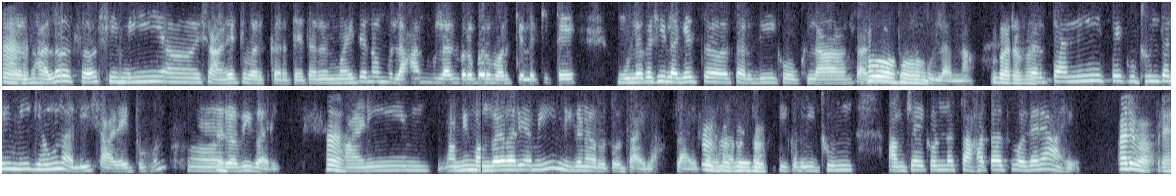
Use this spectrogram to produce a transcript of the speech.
तर झालं असं की मी शाळेत वर्क करते. तर माहितीये ना लहान मुलांबरोबर वर्क केलं की ते मुलं कशी लगेच सर्दी खोकला चालू हो, होतो ना हो. मुलांना. तर त्यांनी ते कुठून तरी मी घेऊन आली शाळेतून रविवारी. आणि आम्ही मंगळवारी आम्ही निघणार होतो जायला फ्लाय करणार होतो. तिकडे इथून आमच्या इकडनं सहा तास वगैरे आहे. अरे बापरे!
